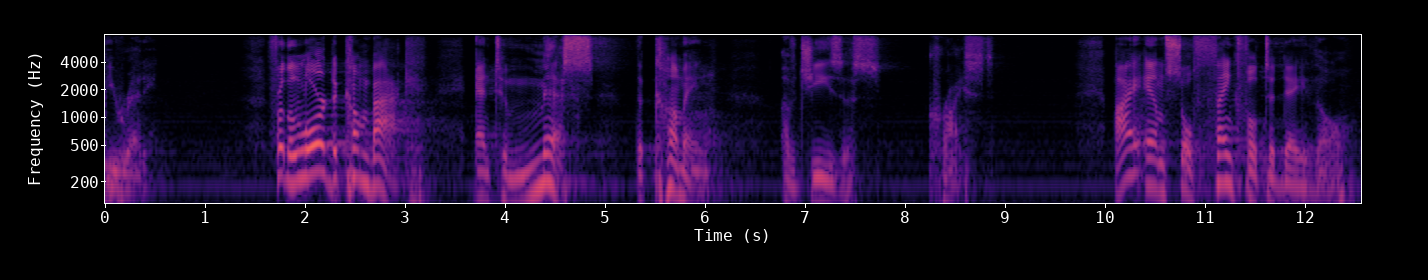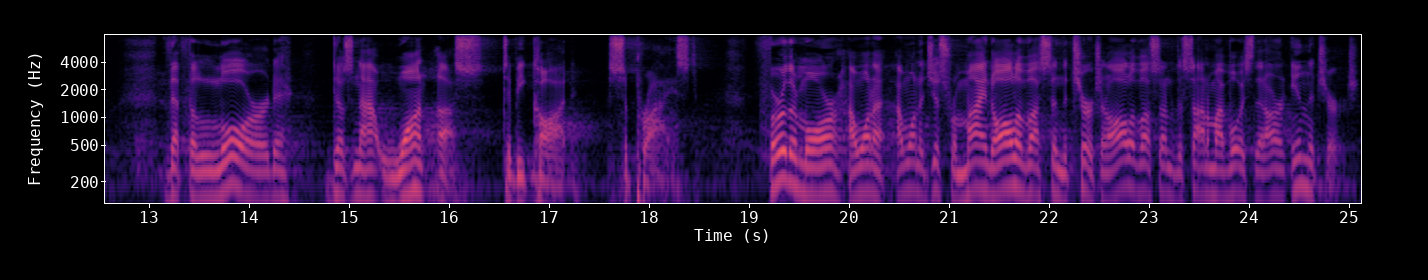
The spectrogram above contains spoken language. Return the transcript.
be ready. For the Lord to come back and to miss the coming of Jesus Christ. I am so thankful today, though, that the Lord does not want us to be caught surprised. Furthermore, I want to I want to just remind all of us in the church and all of us under the sound of my voice that aren't in the church.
